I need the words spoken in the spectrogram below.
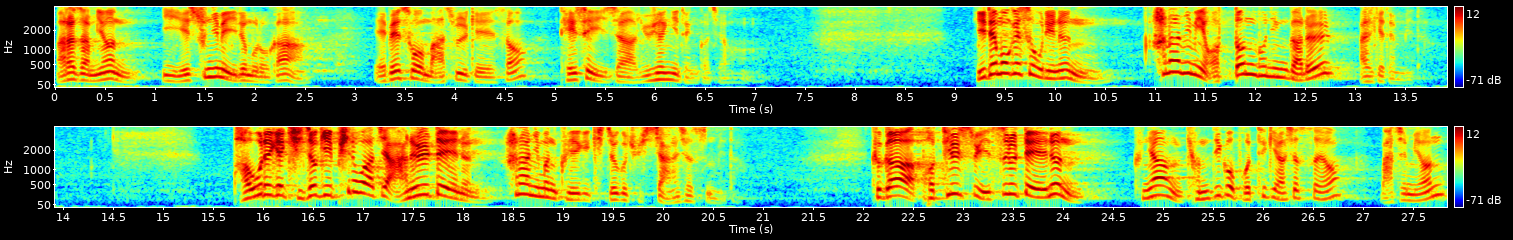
말하자면 이 예수님의 이름으로가 에베소 마술계에서 대세이자 유행이 된 거죠. 이 대목에서 우리는 하나님이 어떤 분인가를 알게 됩니다. 바울에게 기적이 필요하지 않을 때에는 하나님은 그에게 기적을 주시지 않으셨습니다. 그가 버틸 수 있을 때에는 그냥 견디고 버티게 하셨어요. 맞으면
